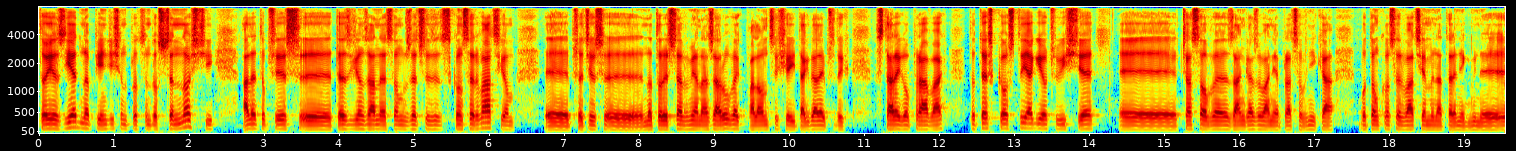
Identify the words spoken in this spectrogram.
To jest jedno 50% oszczędności, ale to przecież y, te związane są rzeczy z konserwacją. Y, Przecież y, notoryczna wymiana żarówek palących się i tak dalej przy tych starych oprawach, to też koszty, jak i oczywiście czasowe zaangażowanie pracownika, bo tą konserwację my na terenie gminy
